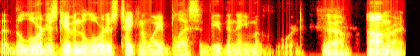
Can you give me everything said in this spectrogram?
uh, the Lord is given, the Lord is taken away. Blessed be the name of the Lord. Yeah. Um, right.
